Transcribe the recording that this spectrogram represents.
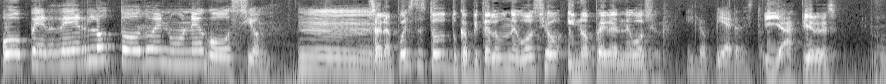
O perderlo todo en un negocio. Mm, O sea, le apuestas todo tu capital a un negocio y no pega el negocio. y lo pierdes todo. Y ya, pierdes. ¿no?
